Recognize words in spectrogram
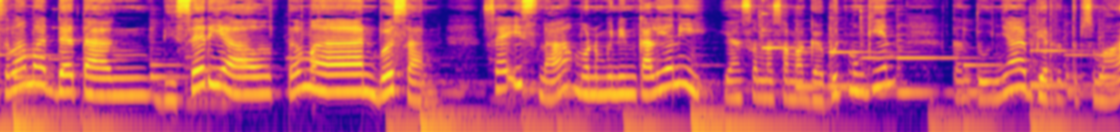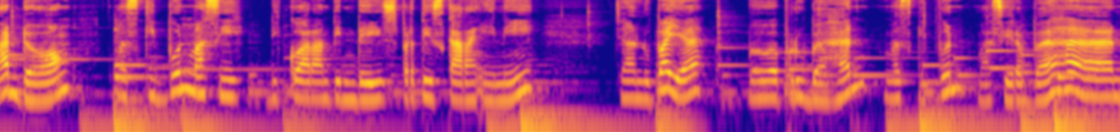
Selamat datang di serial Teman Bosan. Saya Isna mau nemenin kalian nih yang sama-sama gabut mungkin. Tentunya biar tetap semangat dong, meskipun masih di quarantine day seperti sekarang ini. Jangan lupa ya, bahwa perubahan meskipun masih rebahan.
